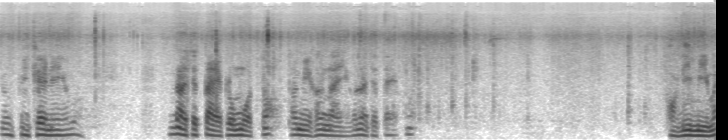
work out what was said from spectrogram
ดูมีแค่นี้ครับน่าจะแตกลงหมดเนาะถ้ามีข้างในก็น่าจะแตกหมดฝั่งนี้มีไหม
